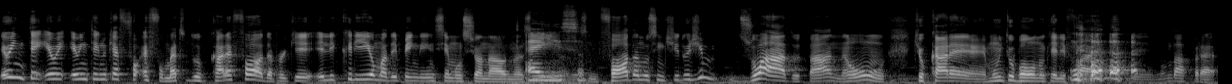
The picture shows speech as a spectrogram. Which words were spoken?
eu entendo, eu, eu entendo que é, fo é o método do cara é foda, porque ele cria uma dependência emocional nas É isso. Assim, foda no sentido de zoado, tá? Não que o cara é muito bom no que ele faz. não dá pra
